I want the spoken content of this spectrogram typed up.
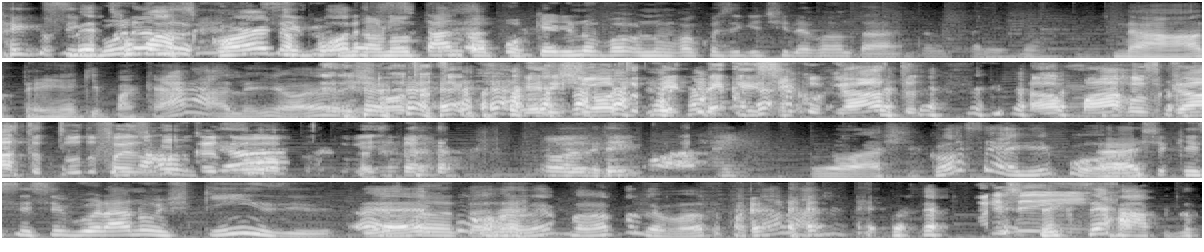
segura umas no- cordas, segu- foda-se. Não, não tá não, porque ele não vai, não vai conseguir te levantar. Não, peraí, não. Não, tem aqui pra caralho, hein? Olha. LJ tem, LJ tem 35 gatos, amarra os gatos tudo, faz Amarra uma canoa. Olha, tem hein? Eu acho que consegue, hein, porra. Acho que se segurar nos 15, É, levanta, porra, né? levanta, levanta pra caralho. Mas Tem em, que ser rápido.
